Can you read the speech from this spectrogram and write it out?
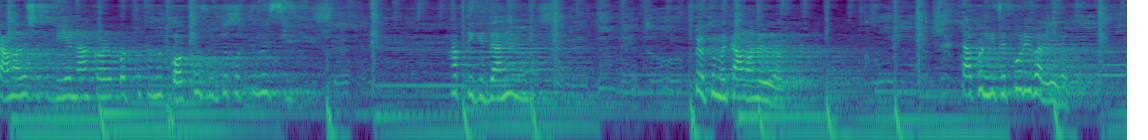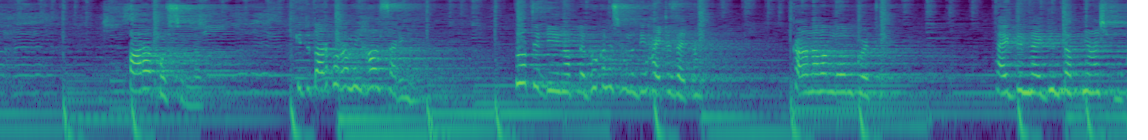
কামালের সাথে বিয়ে না করার পর থেকে আমার কত যুদ্ধ করতে হয়েছে। আপনি কি জানেন? প্রথমে কামালের লোক, তারপর নিজের পরিবারের লোক, পাড়া পড়ছিল কিন্তু তারপর আমি হাল ছাড়িনি। প্রতিদিন আপনার দোকানের সামনে দিয়ে হাইটে যাইতাম, কারণ আমার মন করে একদিন না একদিন তো আপনি আসবেন।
